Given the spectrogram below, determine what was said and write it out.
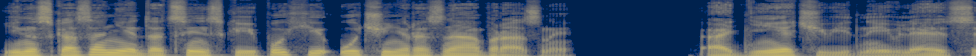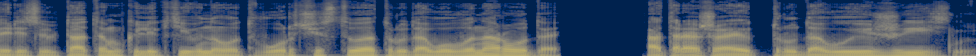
Иносказания доцинской эпохи очень разнообразны. Одни, очевидно, являются результатом коллективного творчества трудового народа, отражают трудовую жизнь.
